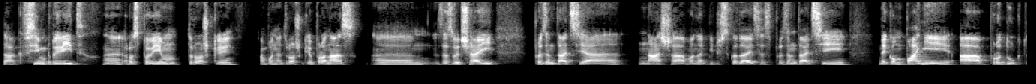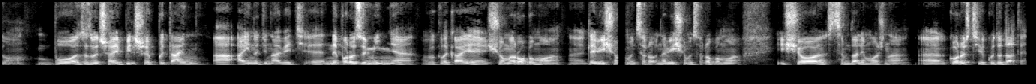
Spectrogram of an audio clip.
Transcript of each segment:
Так, всім привіт. Е, Розповім трошки або не трошки про нас. Е, Зазвичай презентація наша, вона більш складається з презентації не компанії, а продукту. Бо зазвичай більше питань, а, іноді навіть е, непорозуміння викликає, що ми робимо, для ми це навіщо ми це робимо, і що з цим далі можна користі яку додати.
